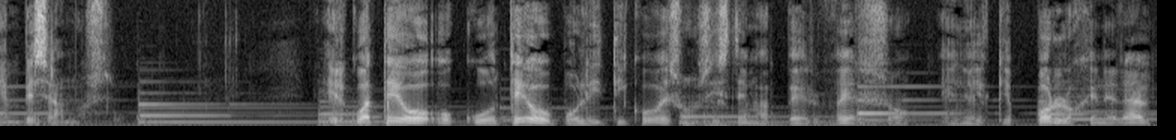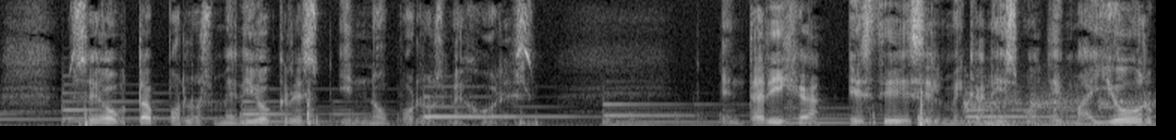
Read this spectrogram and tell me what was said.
Empezamos. El cuateo o cuoteo político es un sistema perverso en el que por lo general se opta por los mediocres y no por los mejores. En Tarija, este es el mecanismo de mayor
